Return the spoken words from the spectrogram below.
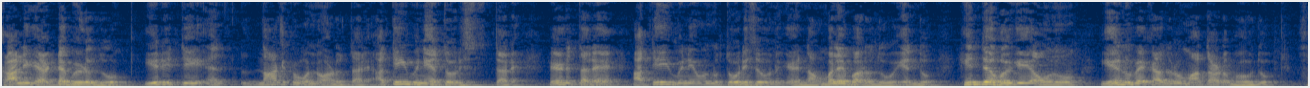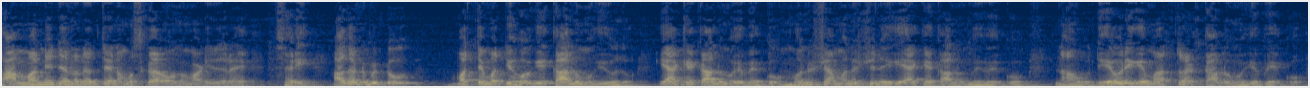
ಕಾಲಿಗೆ ಅಡ್ಡ ಬೀಳೋದು ಈ ರೀತಿ ನಾಟಕವನ್ನು ಆಡುತ್ತಾರೆ. ಅತಿ ವಿನಯ ತೋರಿಸುತ್ತಾರೆ. ಹೇಳುತ್ತಾರೆ, ಅತಿ ವಿನಯವನ್ನು ತೋರಿಸುವವನಿಗೆ ನಂಬಲೇಬಾರದು ಎಂದು. ಹಿಂದೆ ಹೋಗಿ ಅವನು ಏನು ಬೇಕಾದರೂ ಮಾತಾಡಬಹುದು. ಸಾಮಾನ್ಯ ಜನರಂತೆ ನಮಸ್ಕಾರವನ್ನು ಮಾಡಿದರೆ ಸರಿ. ಅದನ್ನು ಬಿಟ್ಟು ಮತ್ತೆ ಮತ್ತೆ ಹೋಗಿ ಕಾಲು ಮುಗಿಯುವುದು. ಯಾಕೆ ಕಾಲು ಮುಗಿಬೇಕು? ಮನುಷ್ಯ ಮನುಷ್ಯನಿಗೆ ಯಾಕೆ ಕಾಲು ಮುಗಿಬೇಕು? ನಾವು ದೇವರಿಗೆ ಮಾತ್ರ ಕಾಲು ಮುಗಿಬೇಕು.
